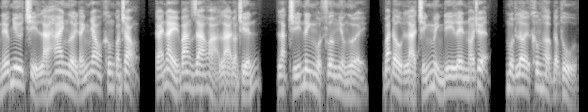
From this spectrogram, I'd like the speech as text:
Nếu như chỉ là hai người đánh nhau không quan trọng, cái này bang ra hỏa là đoàn chiến, lạc trí ninh một phương nhiều người, bắt đầu là chính mình đi lên nói chuyện, một lời không hợp động thủ,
